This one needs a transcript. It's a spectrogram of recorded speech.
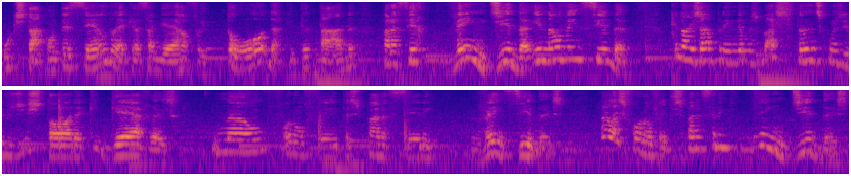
O que está acontecendo é que essa guerra foi toda arquitetada para ser vendida e não vencida. Porque nós já aprendemos bastante com os livros de história que guerras não foram feitas para serem vencidas. Elas foram feitas para serem vendidas.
